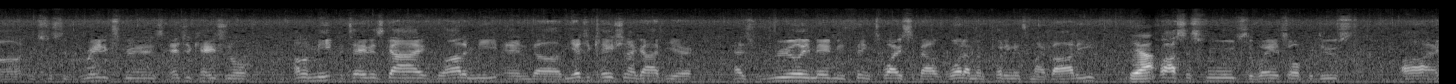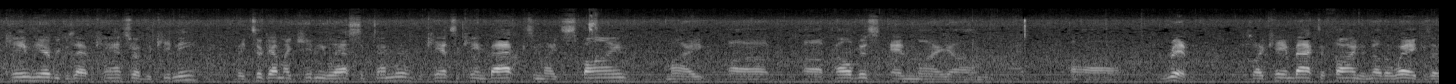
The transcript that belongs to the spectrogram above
Uh, it was just a great experience, educational. I'm a meat and potatoes guy, a lot of meat, and uh, the education I got here has really made me think twice about what I'm putting into my body, Yeah. processed foods, the way it's all produced. Uh, I came here because I have cancer of the kidney. They took out my kidney last September. The cancer came back to my spine, my uh, pelvis, and my um, uh, rib. So I came back to find another way because I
